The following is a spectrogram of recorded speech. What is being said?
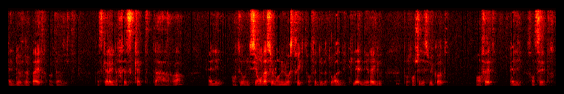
elle ne devrait pas être interdite, parce qu'elle a une cheskat tahara, elle est, en théorie, si on va selon les lois strictes, en fait, de la Torah, les, les règles pour trancher des spécotes, en fait, elle est censée être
